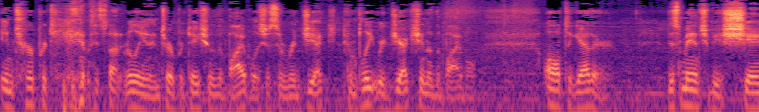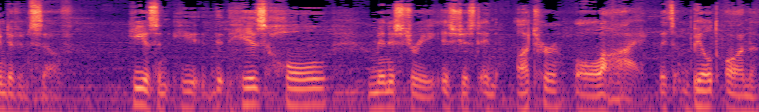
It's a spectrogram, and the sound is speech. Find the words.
interpretation. It's not really an interpretation of the Bible. It's just a reject, complete rejection of the Bible altogether. This man should be ashamed of himself. He is an, he, his whole ministry is just an utter lie. It's built on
